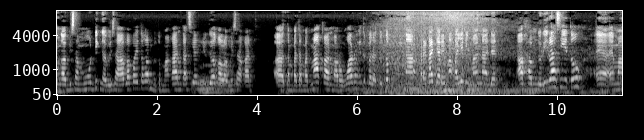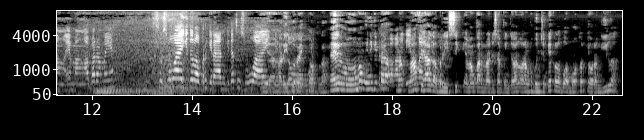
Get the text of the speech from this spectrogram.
nggak bisa mudik nggak bisa apa apa itu kan butuh makan kasihan juga Hmm. kalau misalkan eh, tempat-tempat makan warung-warung itu pada tutup nah mereka cari makannya di mana dan alhamdulillah sih itu eh, emang emang apa namanya sesuai gitu loh perkiraan kita sesuai Iya, gitu. hari itu rekor lah. Eh ngomong-ngomong ini kita ma- maaf ya agak gitu. berisik emang karena di samping jalan orang kebun cengkeh kalau bawa motor kayak orang gila.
